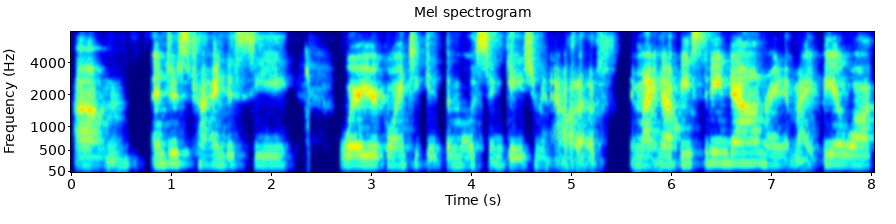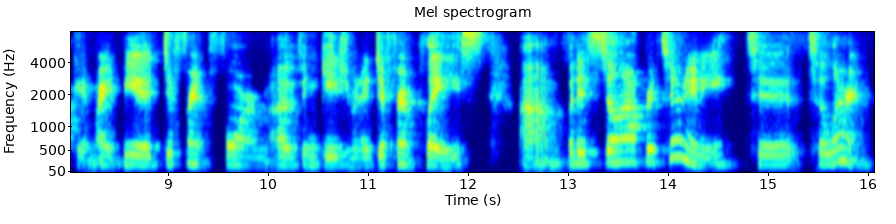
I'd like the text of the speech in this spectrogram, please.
Um, and just trying to see where you're going to get the most engagement out of. It might not be sitting down, right? It might be a walk, it might be a different form of engagement, a different place, um, but it's still an opportunity to, to learn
